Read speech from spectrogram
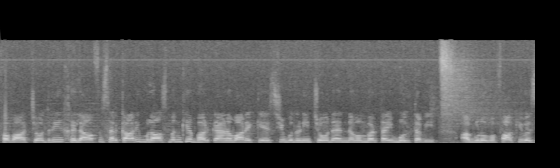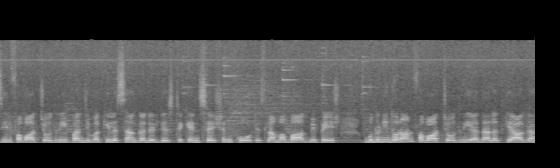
फवाद चौधरी ख़िलाफ़ सरकारी मुलाज़मनि खे भड़काइण वारे केस जी ॿुधणी चोॾहं नवंबर ताईं मुलतवी। अॻूणो वफ़ाक़ी वज़ीर फवाद चौधरी पंहिंजे वकील सां गॾु डिस्ट्रिक्ट एंड कोर्ट इस्लामाबाद में पेश। ॿुधणी दौरान फवाद चौधरी अदालत खे आगाह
